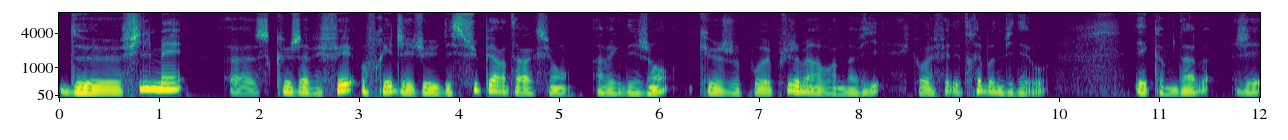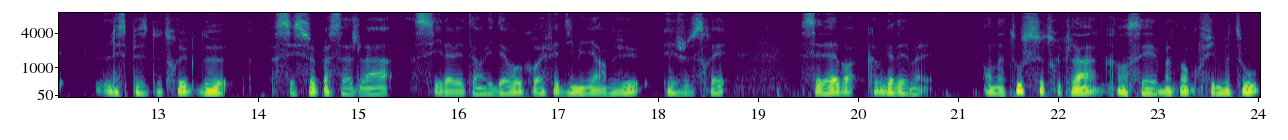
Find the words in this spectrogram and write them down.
de filmer euh, ce que j'avais fait au fridge et j'ai eu des super interactions avec des gens que je pourrais plus jamais avoir de ma vie et qui auraient fait des très bonnes vidéos. Et comme d'hab, j'ai l'espèce de truc de c'est ce passage-là, s'il avait été en vidéo, qui aurait fait 10 milliards de vues et je serais célèbre comme Gad Elmaleh. On a tous ce truc-là quand c'est maintenant qu'on filme tout,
